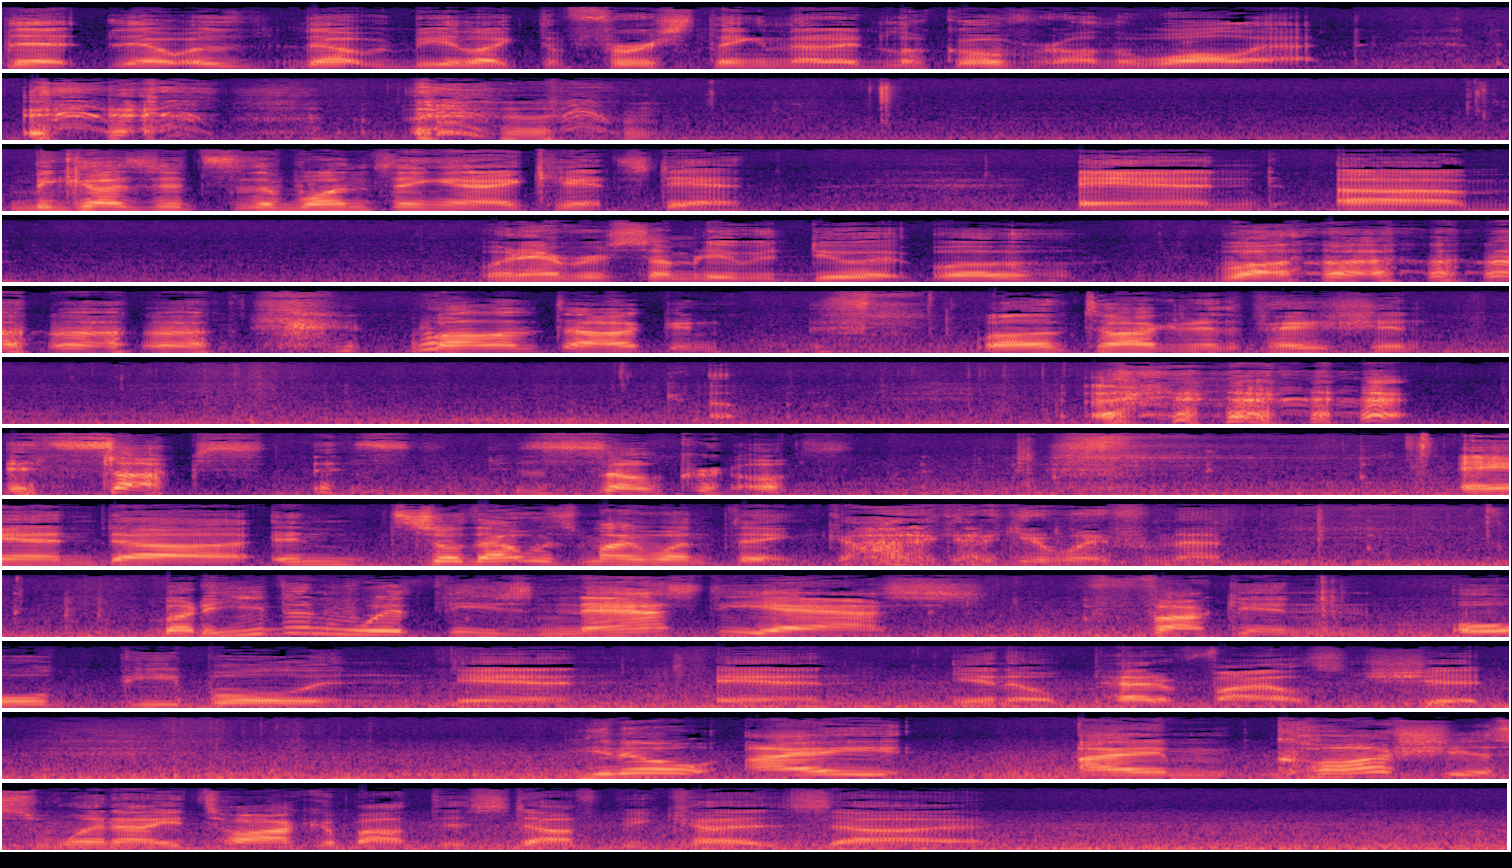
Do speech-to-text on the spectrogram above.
That that was that would be like the first thing that I'd look over on the wall at. because it's the one thing I can't stand. And um, whenever somebody would do it, well, while while I'm talking, while I'm talking to the patient, it sucks. It's, it's, so gross. And uh, and so that was my one thing. God, I gotta get away from that. But even with these nasty ass fucking old people and and and you know pedophiles and shit, you know I I'm cautious when I talk about this stuff because uh,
